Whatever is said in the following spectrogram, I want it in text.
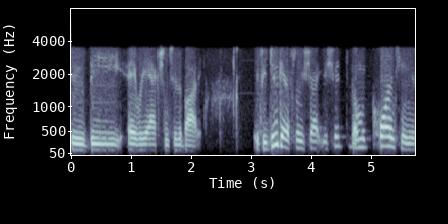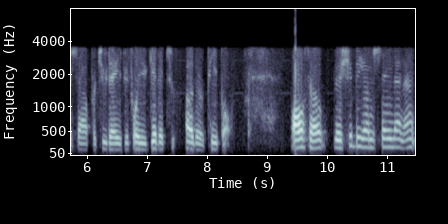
to be a reaction to the body. If you do get a flu shot, you should only quarantine yourself for two days before you give it to other people. Also, there should be understanding that not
